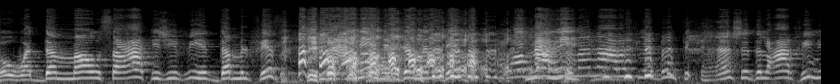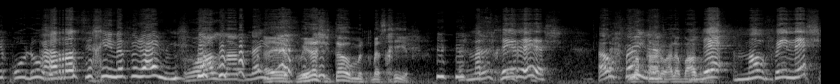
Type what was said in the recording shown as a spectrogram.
هو الدم ما وساعات يجي فيه الدم الفاسد معنيه الدم الفاسد والله معنيه ما نعرف يا بنتي أنشد العارفين يقولوا الراسخين في العلم. والله بني. اي فيناش تو متمسخير ما تخيرش أو وقعوا فينا. على بعض لا ما فيناش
